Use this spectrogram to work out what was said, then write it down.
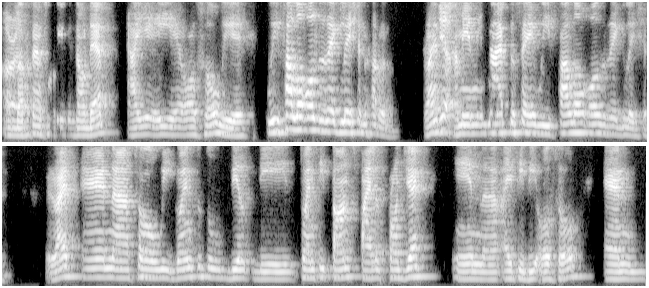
All right. Bapeten's already know that. IAEA also we we follow all the regulation, Harun. Right? Yeah. I mean, I have to say we follow all the regulation right? And uh, so we're going to do build the 20 tons pilot project in uh, ITB also. And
